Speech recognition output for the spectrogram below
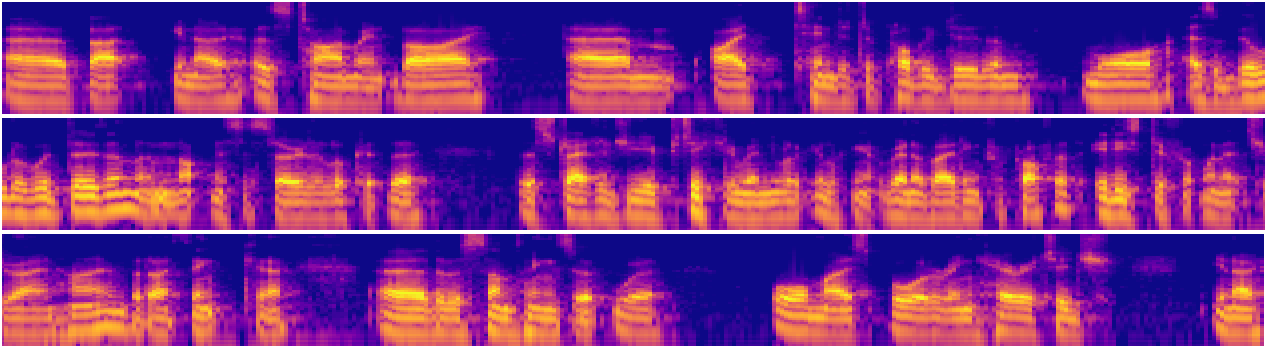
Uh, but you know, as time went by, um, I tended to probably do them more as a builder would do them, and not necessarily look at the the strategy, particularly when you're looking at renovating for profit. It is different when it's your own home, but I think uh, uh, there were some things that were almost bordering heritage, you know,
